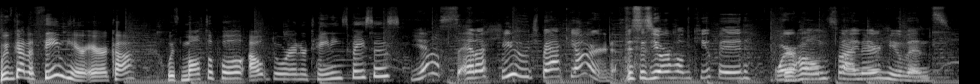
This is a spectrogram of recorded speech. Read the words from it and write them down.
We've got a theme here, Erica, with multiple outdoor entertaining spaces. Yes, and a huge backyard. This is Your Home Cupid, where, where homes find their humans. humans.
